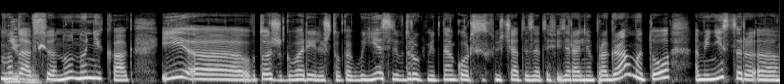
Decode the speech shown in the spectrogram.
Ну да, все, ну, ну никак. И э, тоже говорили, что как бы если вдруг Медногорск исключат из этой федеральной программы, то министр э,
